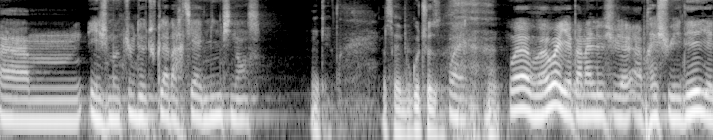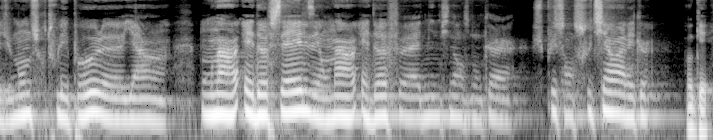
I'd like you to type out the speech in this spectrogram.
Euh, et je m'occupe de toute la partie admin finance. Okay. Ça fait beaucoup de choses. Ouais, ouais, ouais, ouais, il y a pas mal de sujets. Après, je suis aidé, il y a du monde sur tous les pôles. Il y a un, on a un head of sales et on a un head of euh, admin finance. Donc, euh, je suis plus en soutien avec eux. Ok. Et,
